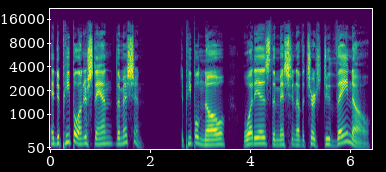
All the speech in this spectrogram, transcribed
And do people understand the mission? Do people know what is the mission of the church? Do they know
